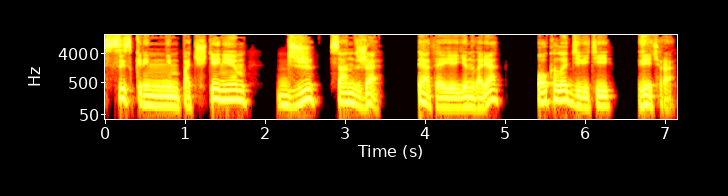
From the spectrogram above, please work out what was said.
С искренним почтением, Дж. Санже. 5 января, около 9 вечера.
